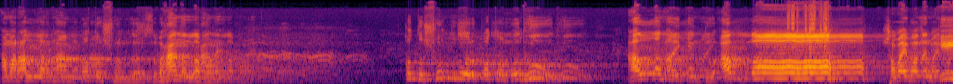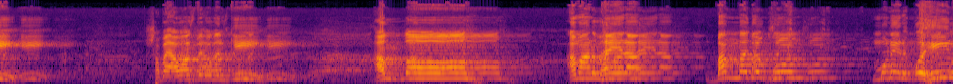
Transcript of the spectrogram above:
আমার আল্লাহর নাম কত সুন্দর সুবহান আল্লাহ বলে কত সুন্দর, কত মধুর। আল্লাহ নয় কিন্তু আল্লাহ। সবাই বলেন কি? সবাই আওয়াজ দিয়ে বলেন কি? আল্লাহ। আমার ভাইয়েরা, বান্দা যখন মনের গহীন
